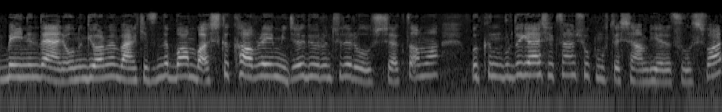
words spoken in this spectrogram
beyninde yani onun görme merkezinde bambaşka kavrayamayacağı görüntüler oluşacaktı. Ama bakın burada gerçekten çok muhteşem bir yaratılış var.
